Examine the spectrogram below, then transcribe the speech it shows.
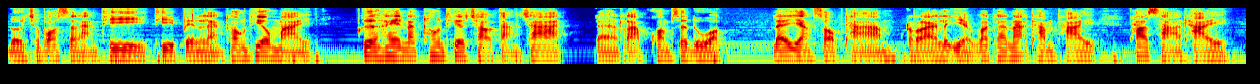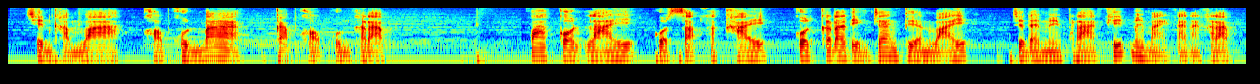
โดยเฉพาะสถานที่ที่เป็นแหล่งท่องเที่ยวใหม่ เพื่อให้นักท่องเที่ยวชาวต่างชาติได้รับความสะดวก และยังสอบถามรายละเอียดวัฒนธรรมไทย ภาษาไทย เช่นคำว่า ขอบคุณมากกับขอบคุณครับฝากกดไลค์ กด Subscribe กดกระดิ่งแจ้งเตือนไว้ จะได้ไม่พลาดคลิปใหม่ๆกันนะครับ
